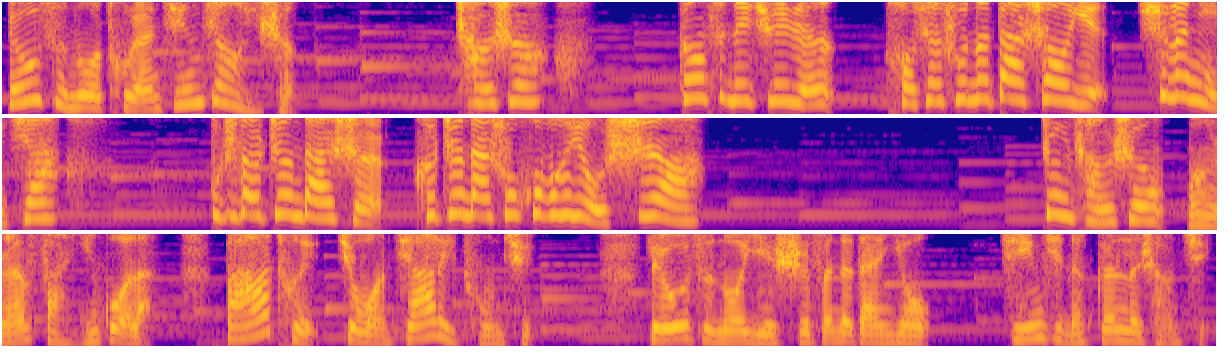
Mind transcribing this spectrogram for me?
刘子诺突然惊叫一声：“长生，刚才那群人好像说那大少爷去了你家，不知道郑大婶和郑大叔会不会有事啊？”郑长生猛然反应过来，拔腿就往家里冲去。刘子诺也十分的担忧，紧紧的跟了上去。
